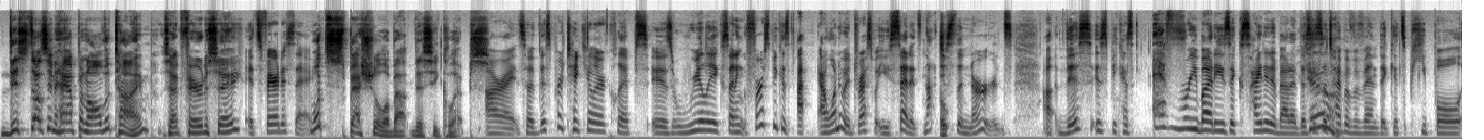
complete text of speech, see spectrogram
this doesn't happen all the time. Is that fair to say? It's fair to say. What's special about this eclipse? All right, so this particular eclipse is really exciting. First, because I, I want to address what you said. It's not just the nerds. Uh, this is because everybody's excited about it. This is the type of event that gets people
